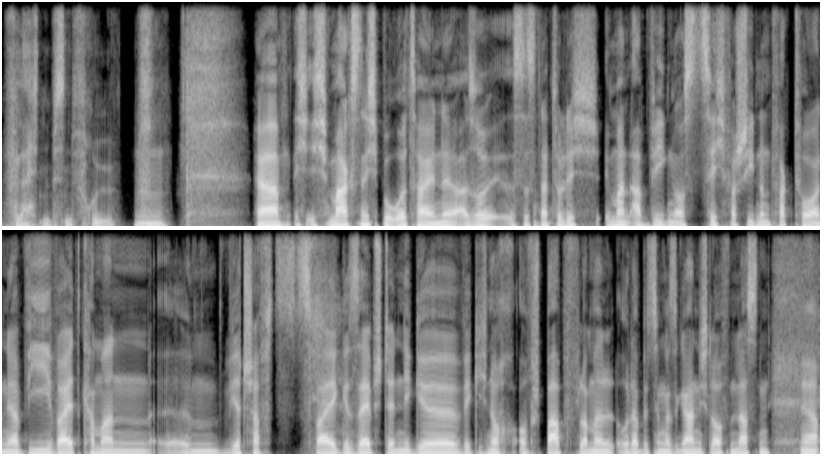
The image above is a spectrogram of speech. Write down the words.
vielleicht ein bisschen früh. Mhm. Ja, ich, ich mag es nicht beurteilen. Ne? Also es ist natürlich immer ein Abwiegen aus zig verschiedenen Faktoren. Ja, wie weit kann man ähm, Wirtschaftszweige, Selbstständige wirklich noch auf Sparflamme oder beziehungsweise gar nicht laufen lassen Ja,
